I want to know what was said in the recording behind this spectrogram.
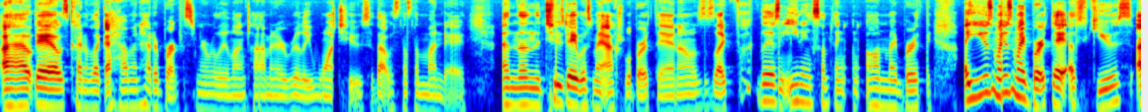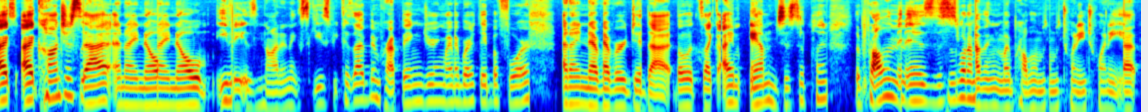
Day I was kind of like I haven't had a breakfast in a really long time, and I really want to. So that was the Monday, and then the Tuesday was my actual birthday, and I was like, "Fuck this! I'm eating something on my birthday." I use my use my birthday excuse. I I consciously that, and I know I know even is not an excuse because I've been prepping during my birthday before, and I never ever did that. So it's like I am disciplined. The problem is this is what I'm having my problem with 2020. That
